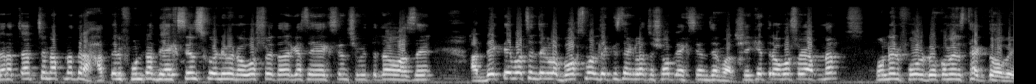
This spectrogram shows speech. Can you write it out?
যারা চাচ্ছেন আপনাদের হাতের ফোনটা দিয়ে এক্সচেঞ্জ করে নেবেন, অবশ্যই তাদের কাছে এক্সচেঞ্জ সুবিধাটাও আছে। আর দেখতেই পাচ্ছেন যেগুলো বক্স মাল দেখতেছেন, এগুলো হচ্ছে সব এক্সচেঞ্জের মাল। সেই ক্ষেত্রে অবশ্যই আপনার ফোনের ফোর ডকুমেন্টস থাকতে হবে।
